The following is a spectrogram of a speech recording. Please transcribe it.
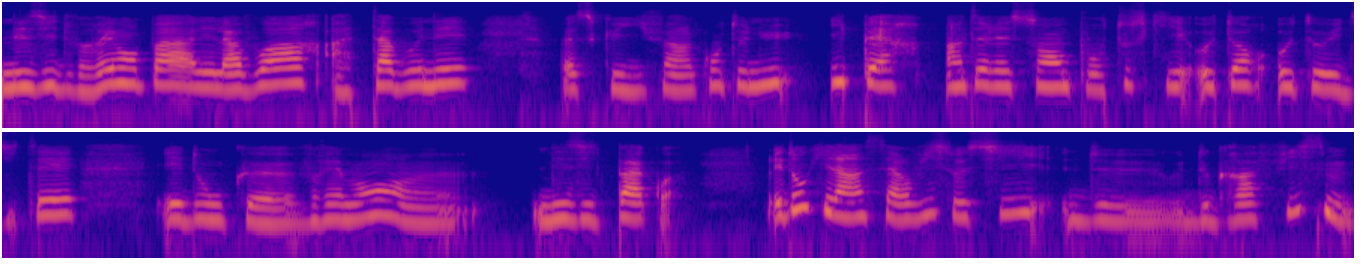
N'hésite vraiment pas à aller la voir, à t'abonner, parce qu'il fait un contenu hyper intéressant pour tout ce qui est auteur auto-édité. Et donc euh, vraiment, euh, n'hésite pas quoi. Et donc il a un service aussi de graphisme.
